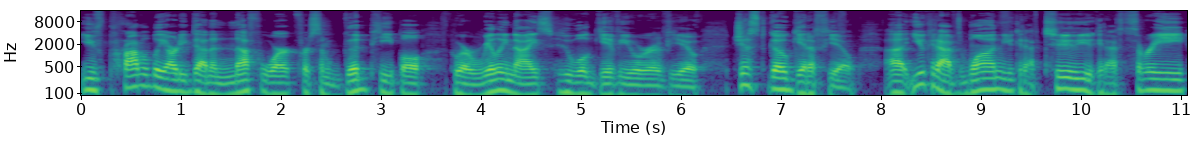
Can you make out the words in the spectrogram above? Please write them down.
you've probably already done enough work for some good people who are really nice who will give you a review. Just go get a few. Uh, you could have one, you could have two, you could have three,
